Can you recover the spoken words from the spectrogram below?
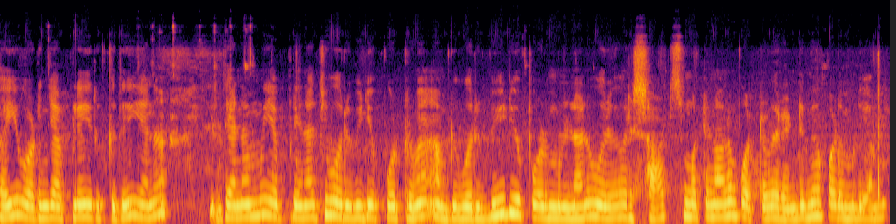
கை உடஞ்சாப்புலே இருக்குது. ஏன்னா தினமும் எப்படினாச்சும் ஒரு வீடியோ போட்டுருவேன். அப்படி ஒரு வீடியோ போட முடியலனாலும் ஒரே ஒரு ஷார்ட்ஸ் மட்டும்னாலும் போட்டுருவேன். ரெண்டுமே போட முடியாமல்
